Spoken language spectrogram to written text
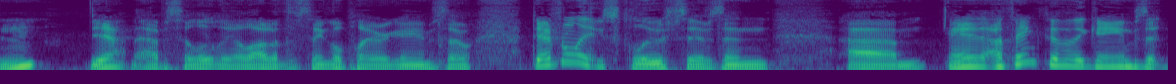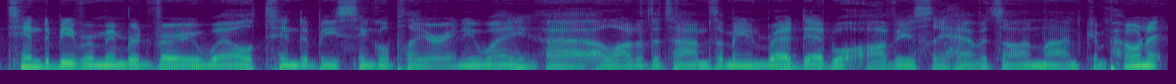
Mhm. Yeah, absolutely. A lot of the single player games, so definitely exclusives, and um, and I think that the games that tend to be remembered very well tend to be single player anyway. Uh, a lot of the times, I mean, Red Dead will obviously have its online component,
